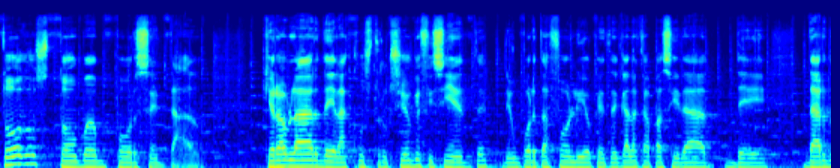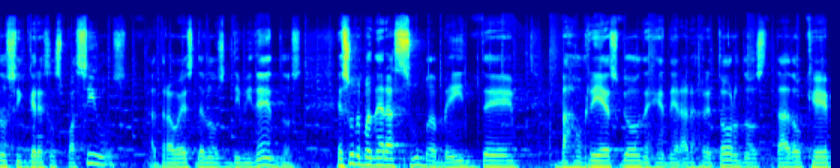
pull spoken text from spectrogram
todos toman por sentado. Quiero hablar de la construcción eficiente de un portafolio que tenga la capacidad de darnos ingresos pasivos a través de los dividendos. Es una manera sumamente bajo riesgo de generar retornos, dado que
